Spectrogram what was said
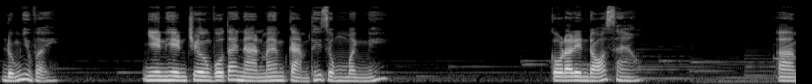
Đúng như vậy. Nhìn hiện trường vụ tai nạn mà em cảm thấy dùng mình ấy. Cậu đã đến đó sao? À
